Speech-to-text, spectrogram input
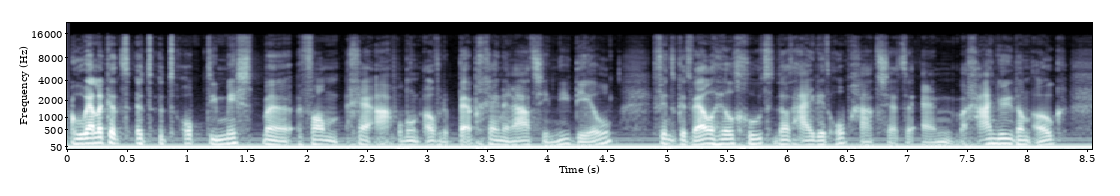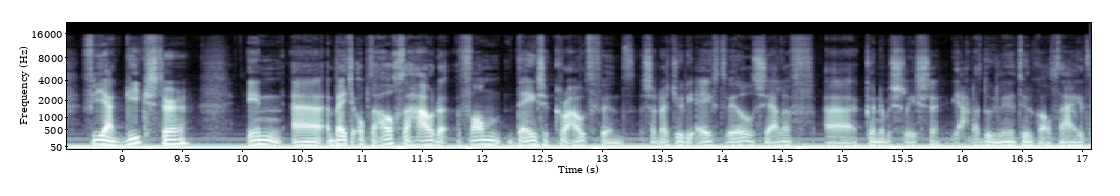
hoewel ik het, het, het optimisme van Ger Apeldoorn over de PEP-generatie niet deel, vind ik het wel heel goed dat hij dit op gaat zetten. En we gaan jullie dan ook via Geekster in uh, een beetje op de hoogte houden van deze crowdfund. Zodat jullie eventueel zelf uh, kunnen beslissen. Ja, dat doen jullie natuurlijk altijd.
